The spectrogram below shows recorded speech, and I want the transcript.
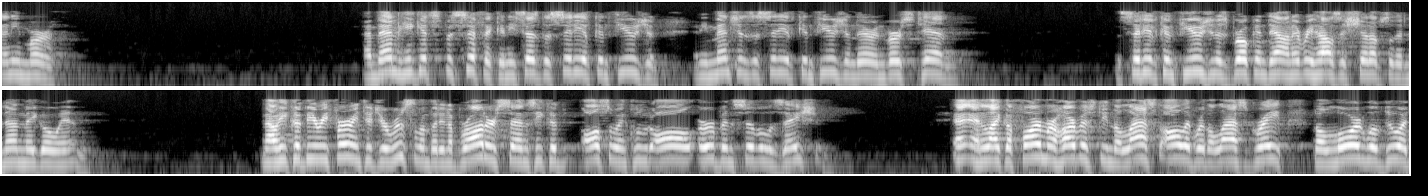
any mirth. And then he gets specific and he says the city of confusion. And he mentions the city of confusion there in verse 10. The city of confusion is broken down. Every house is shut up so that none may go in. Now, he could be referring to Jerusalem, but in a broader sense, he could also include all urban civilization. And, like a farmer harvesting the last olive or the last grape, the Lord will do a,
